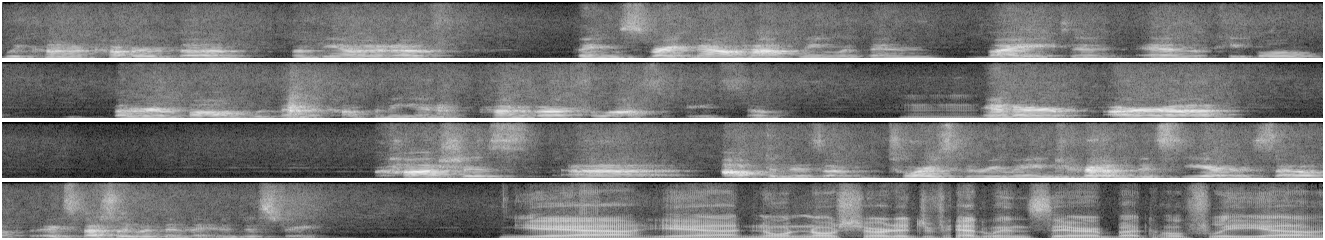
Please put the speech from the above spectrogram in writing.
we kind of covered the, the gamut of things right now happening within Veit and, and the people that are involved within the company and kind of our philosophy. So, mm-hmm. and our, our uh, cautious uh, optimism towards the remainder of this year. So, especially within the industry. Yeah, yeah. No no shortage of headwinds there, but hopefully uh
